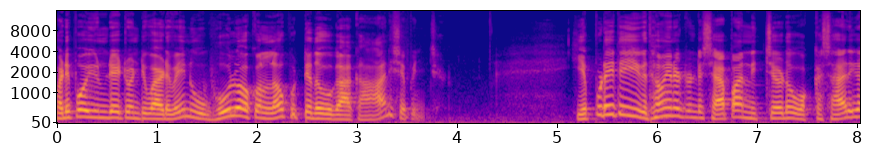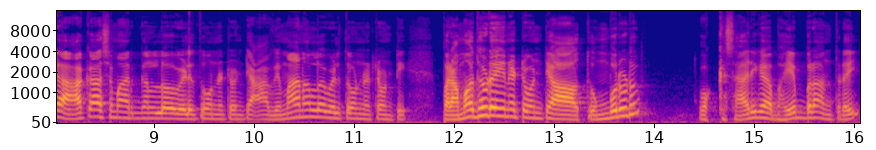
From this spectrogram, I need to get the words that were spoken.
పడిపోయి ఉండేటువంటి వాడివై నువ్వు భూలోకంలో పుట్టెదవుగాక అని శపించాడు. ఎప్పుడైతే ఈ విధమైనటువంటి శాపాన్ని ఇచ్చాడో ఒక్కసారిగా ఆకాశ మార్గంలో వెళుతూ ఉన్నటువంటి ఆ విమానంలో వెళుతూ ఉన్నటువంటి ప్రమధుడైనటువంటి ఆ తుంబురుడు ఒక్కసారిగా భయభ్రాంతుడై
